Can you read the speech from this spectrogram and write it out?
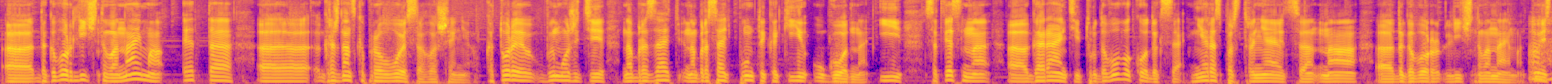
Э, договор личного найма – это э, гражданско-правовое соглашение, в которое вы можете набросать, набросать пункты какие угодно. И, соответственно, э, гарантии Трудового кодекса не распространяются на э, договор личного найма. То ага. есть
